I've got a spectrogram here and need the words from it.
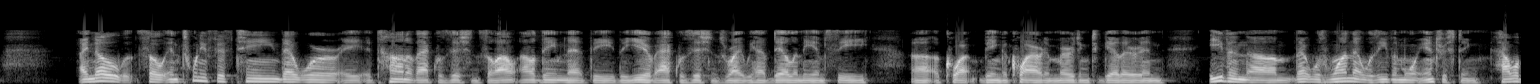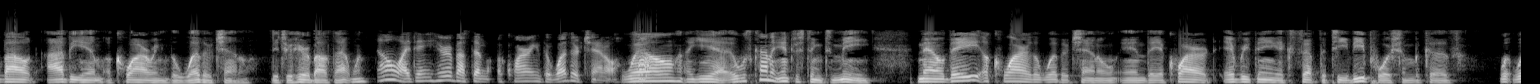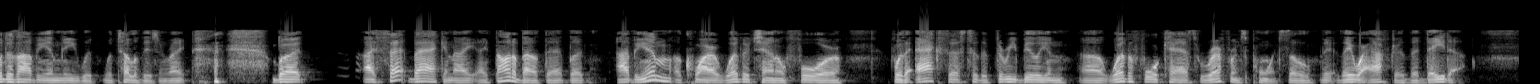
I know, so in 2015, there were a, a ton of acquisitions. So I'll, I'll, deem that the, the year of acquisitions, right? We have Dell and EMC, uh, being acquired and merging together, and even um, there was one that was even more interesting. How about IBM acquiring the Weather Channel? Did you hear about that one? No, I didn't hear about them acquiring the Weather Channel. Well, huh. yeah, it was kind of interesting to me. Now they acquired the Weather Channel and they acquired everything except the TV portion because what, what does IBM need with, with television, right? but I sat back and I, I thought about that, but IBM acquired Weather Channel for for the access to the three billion uh, weather forecast reference points. So they, they, were after the data.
